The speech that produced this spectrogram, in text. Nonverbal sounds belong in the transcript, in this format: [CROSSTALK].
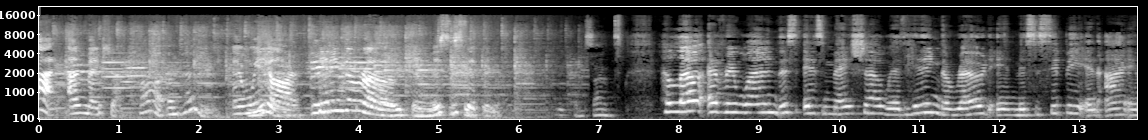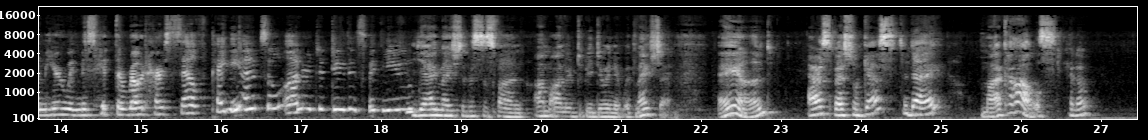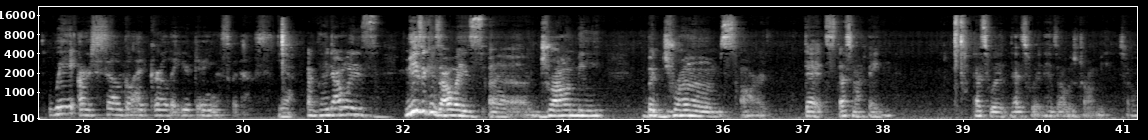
Hi, I'm Meshea, Hi, I'm Peggy. and we Yeah. are hitting the road in Mississippi. Hello, everyone. This is Meshea with Hitting the Road in Mississippi, and I am here with Miss Hit the Road herself, Peggy. I'm so honored to do this with you. yay, Meshea, this is fun. I'm honored to be doing it with Meshea. And our special guest today, Maya Kyles. Hello. We are so glad, girl, that you're doing this with us. Yeah. I'm glad always music has always uh, drawn me, but drums are that's that's my thing. That's what that's what has always drawn me. So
